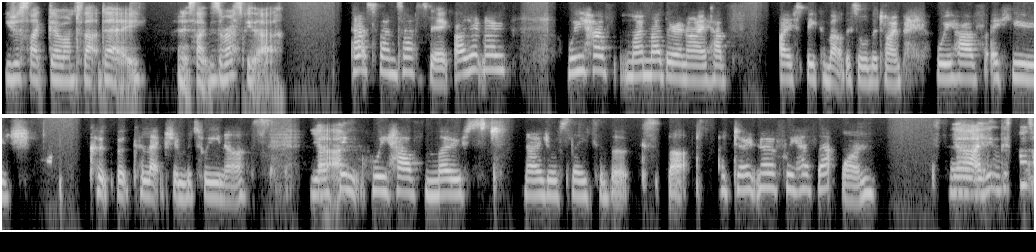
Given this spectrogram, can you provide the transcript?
you just like go onto that day and it's like there's a recipe there. That's fantastic. I don't know. We have my mother and I have. I speak about this all the time. We have a huge cookbook collection between us. Yeah. I think we have most Nigel Slater books, but I don't know if we have that one. So, Yeah, I think this one's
